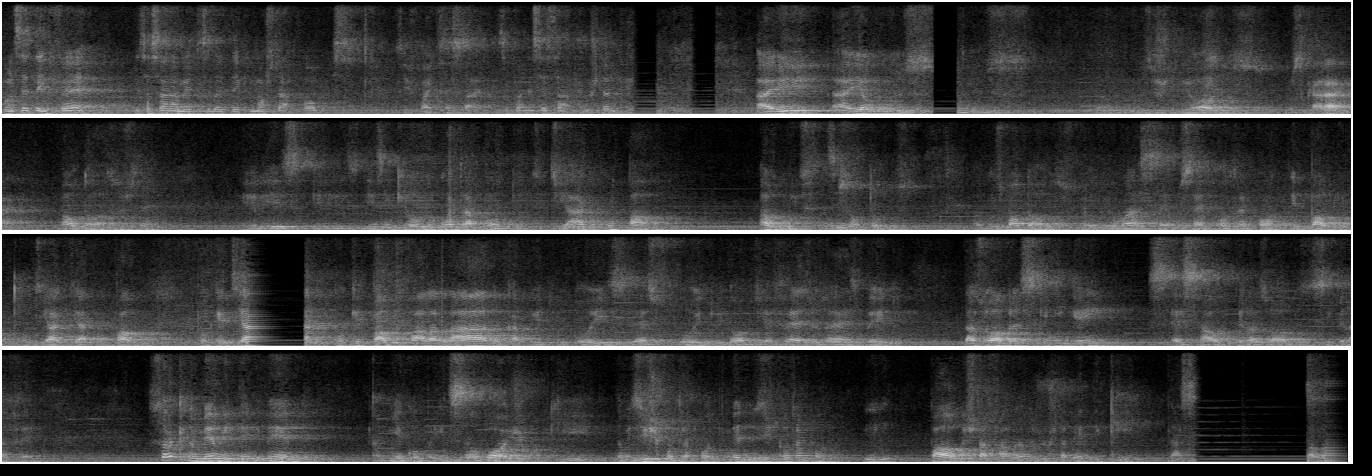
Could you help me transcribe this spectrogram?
quando você tem fé, necessariamente você vai ter que mostrar obras, Se faz necessário. se for necessário. Justamente. Aí, aí alguns, alguns, alguns estudiosos, os caras maldosos, né? Eles, eles dizem que houve um contraponto de Tiago com Paulo. Alguns, não Sim. são todos. Alguns maldosos. Houve uma, um certo contraponto de Paulo com Tiago, Tiago com Paulo, porque Tiago porque Paulo fala lá no capítulo 2, versos 8 e 9 de Efésios, a respeito das obras que ninguém é salvo pelas obras, e sim pela fé. Só que no meu entendimento, na minha compreensão, lógico que não existe contraponto, primeiro não existe contraponto. Uhum. Paulo está falando justamente de quê? Da salvação.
